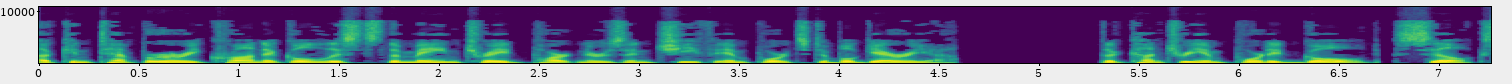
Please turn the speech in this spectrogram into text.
A contemporary chronicle lists the main trade partners and chief imports to Bulgaria. The country imported gold, silks,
